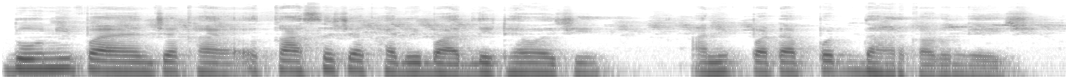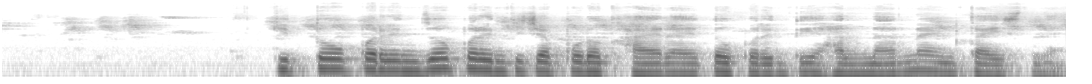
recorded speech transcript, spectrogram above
दोन्ही पायांच्या खा कासाच्या खाली बादली ठेवायची आणि पटापट धार काढून घ्यायची. की तोपर्यंत जोपर्यंत तिच्या पुढं खायला आहे तोपर्यंत ती हलणार नाही आणि काहीच नाही.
